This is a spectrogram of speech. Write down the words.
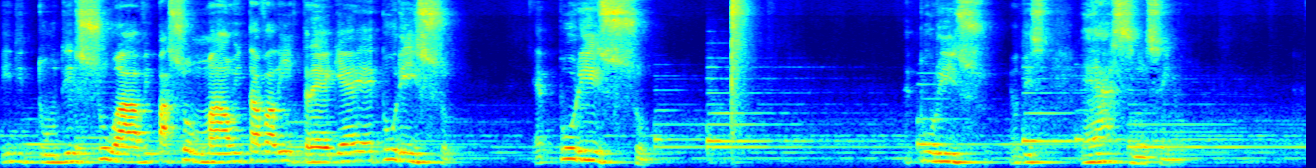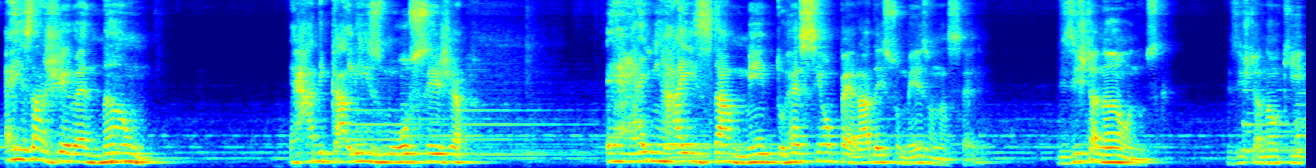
e de tudo. Ele suave, passou mal e estava ali entregue. É, é por isso. É por isso. É por isso. Eu disse: é assim, Senhor. É exagero, é não. É radicalismo, ou seja, é enraizamento recém-operado, é isso mesmo na série. Desista não, Anuska. Exista não que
